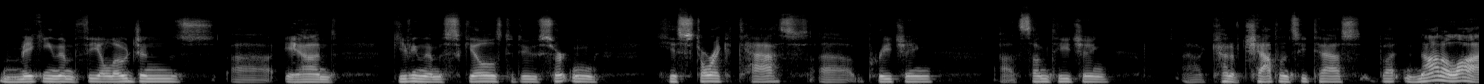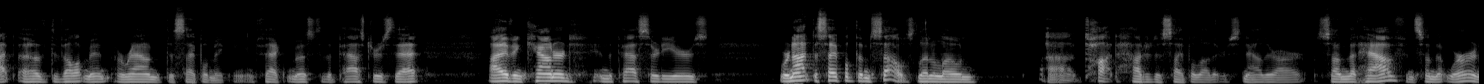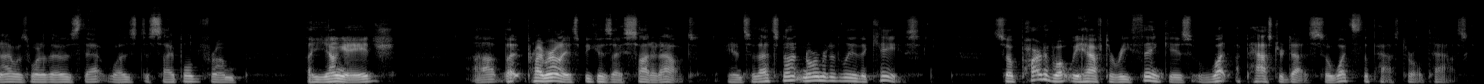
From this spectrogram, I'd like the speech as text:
making them theologians uh, and giving them skills to do certain historic tasks, uh, preaching, uh, some teaching, uh, kind of chaplaincy tasks, but not a lot of development around disciple making. In fact, most of the pastors that I've encountered in the past 30 years were not discipled themselves, let alone uh, taught how to disciple others. Now, there are some that have and some that were, and I was one of those that was discipled from a young age. Uh, but primarily it's because I sought it out. And so that's not normatively the case. So part of what we have to rethink is what a pastor does. So, what's the pastoral task?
